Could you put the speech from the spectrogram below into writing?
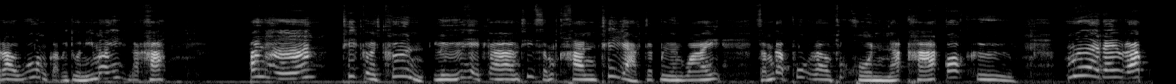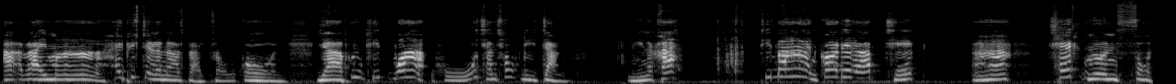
เราร่วมกับไอ้ตัวนี้ไหมนะคะ ปัญหา ที่เกิดขึ้นหรือเหตุการณ์ที่สำคัญที่อยากจะเตือนไว้สำหรับพวกเราทุกคนนะคะก็คือ เมื่อได้รับอะไรมาให้พิจารณาไตรตรองก่อนอย่าเพิ่งคิดว่าโอ้โหฉันโชคดีจัง นี่นะคะ ที่บ้านก็ได้รับเช็คนะฮะเช็คเงินสด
